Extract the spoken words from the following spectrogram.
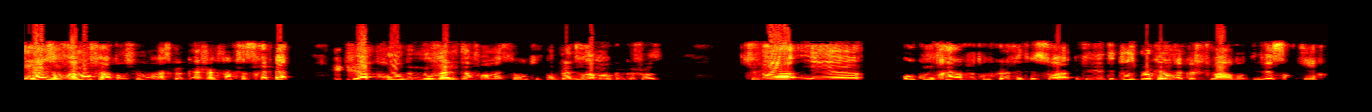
Et là, ils ont vraiment fait attention à ce que, à chaque fois que ça se répète, tu apprends de nouvelles informations qui complètent vraiment quelque chose. Tu vois, et euh, au contraire, je trouve que le fait que ce soit, qu'ils étaient tous bloqués dans un cauchemar dont ils devaient sortir,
